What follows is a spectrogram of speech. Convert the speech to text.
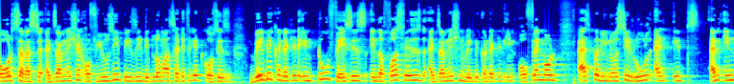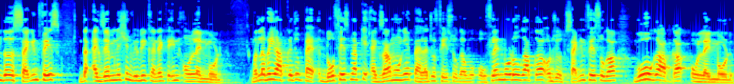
odd semester examination of UG PG diploma certificate courses will be conducted in two phases in the first phase the examination will be conducted in offline mode as per university rule and it's and in the second phase the examination will be conducted in online mode मतलब भाई आपके जो दो फेस में आपके एग्ज़ाम होंगे, पहला जो फेस होगा वो ऑफलाइन मोड होगा आपका और जो सेकंड फेस होगा वो होगा आपका ऑनलाइन मोड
